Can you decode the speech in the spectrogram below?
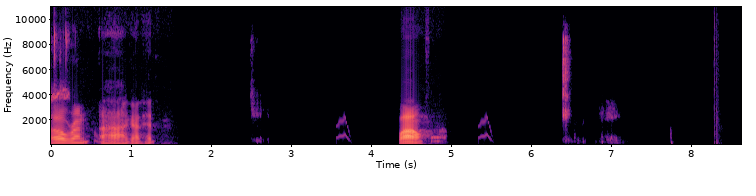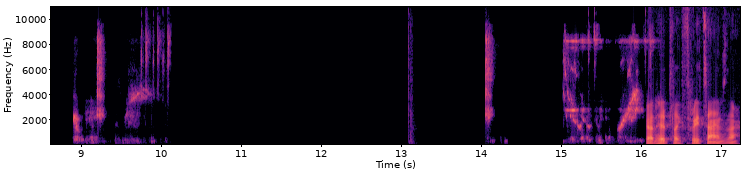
Oh, run. Ah, I got hit. Wow. Got hit like three times there.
